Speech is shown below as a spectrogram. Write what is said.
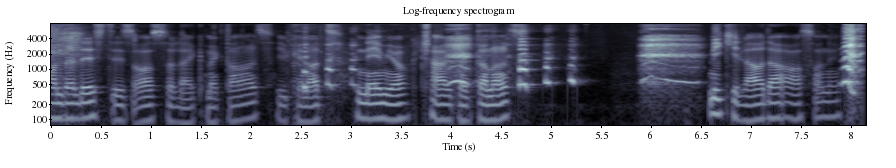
on the list is also like McDonald's. You cannot name your child McDonald's. Mickey Lauda also nicht.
